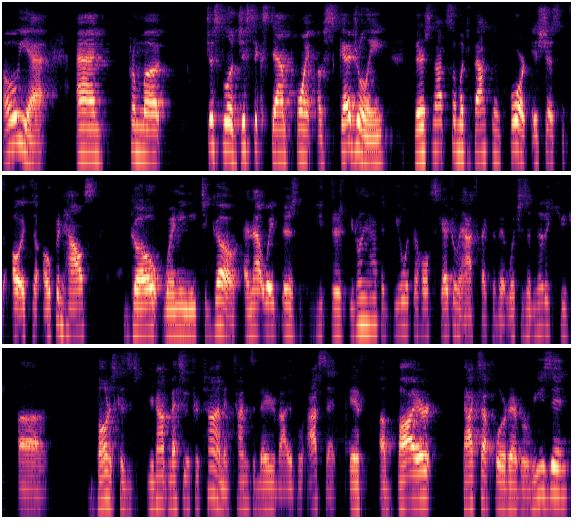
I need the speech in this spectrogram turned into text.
Oh, yeah. And from a just logistic standpoint of scheduling, there's not so much back and forth. It's just it's oh it's an open house. Go when you need to go, and that way there's there's you don't even have to deal with the whole scheduling aspect of it, which is another huge uh, bonus because you're not messing with your time, and time is a very valuable asset. If a buyer backs out for whatever reason,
